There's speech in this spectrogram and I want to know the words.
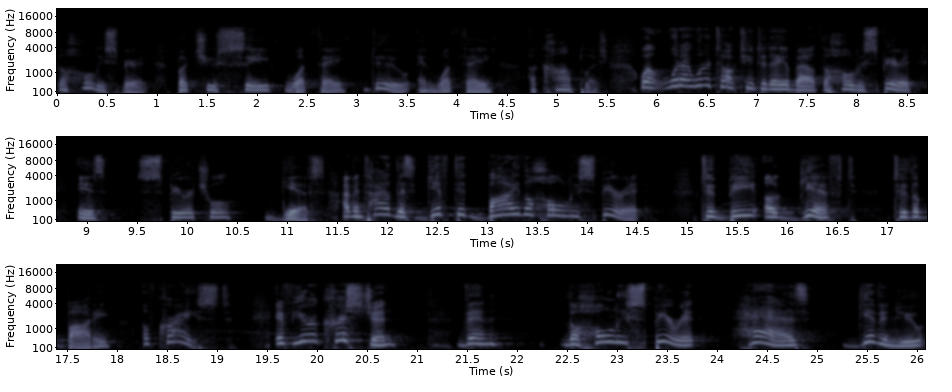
the Holy Spirit, but you see what they do and what they accomplish. Well, what I want to talk to you today about the Holy Spirit is spiritual gifts. I've entitled this Gifted by the Holy Spirit to be a gift to the body of Christ. If you're a Christian, then the Holy Spirit has given you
